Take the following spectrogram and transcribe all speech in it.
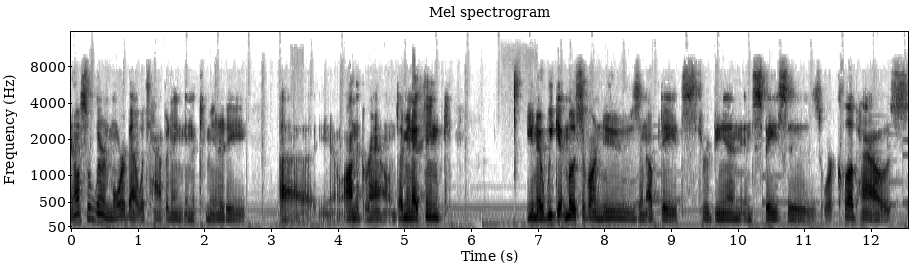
and also learn more about what's happening in the community. Uh, you know, on the ground. I mean, I think you know we get most of our news and updates through being in spaces or clubhouse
